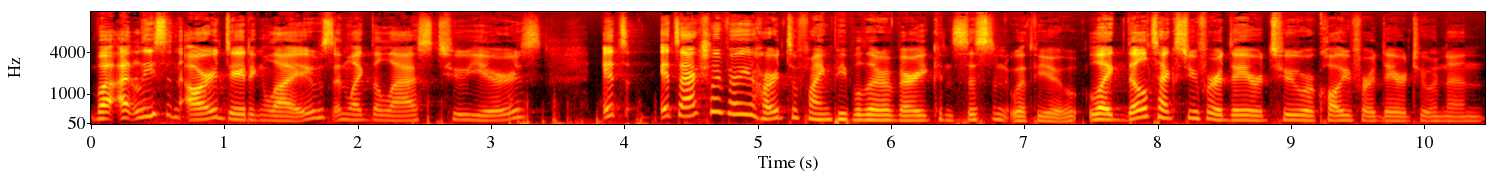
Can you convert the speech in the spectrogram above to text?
but at least in our dating lives, in like the last two years, it's it's actually very hard to find people that are very consistent with you. Like they'll text you for a day or two, or call you for a day or two, and then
